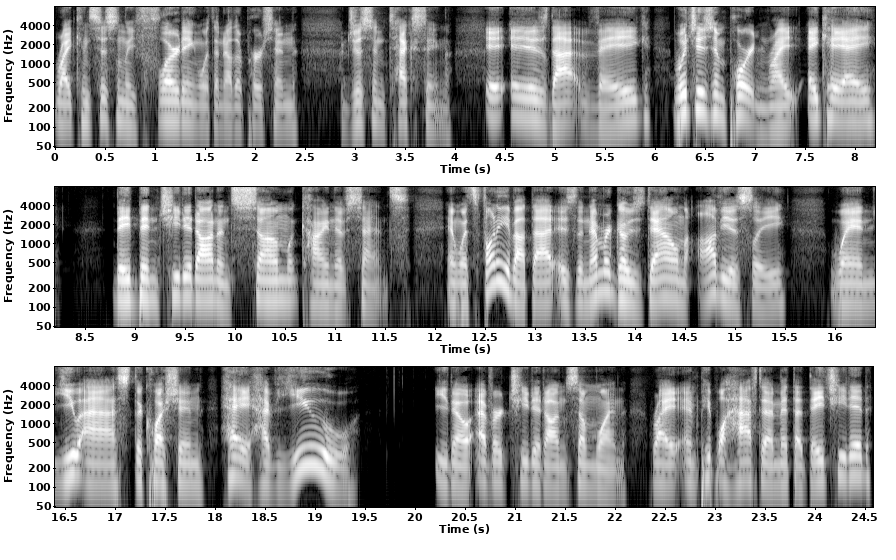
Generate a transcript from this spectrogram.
right? Consistently flirting with another person just in texting. It is that vague, which is important, right? AKA, they've been cheated on in some kind of sense. And what's funny about that is the number goes down, obviously, when you ask the question, Hey, have you you know, ever cheated on someone, right? And people have to admit that they cheated.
